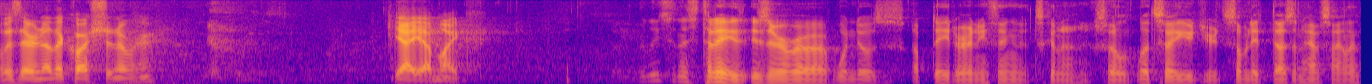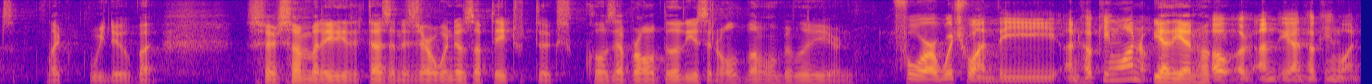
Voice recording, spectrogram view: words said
Was there another question over here? Yeah, yeah, Mike. Releasing this today, is there a Windows update or anything that's gonna, so let's say you- you're somebody that doesn't have Cylance, like we do, but there somebody that doesn't, is there a Windows update to close that vulnerability? Is it an old vulnerability or? For which one? The unhooking one? Yeah, the unhooking. Oh, uh, the unhooking one.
